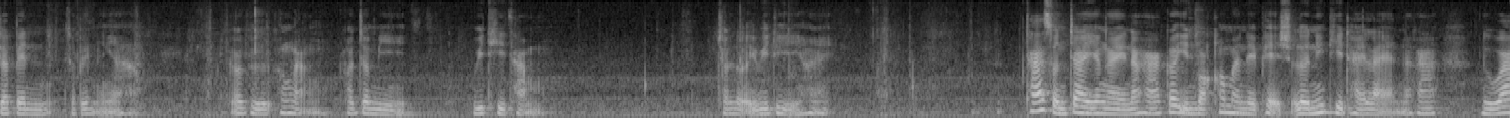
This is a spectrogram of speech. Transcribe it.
จะเป็นจะเป็นอย่างเงี้ยค่ะ ก็คือข้างหลังเขาจะมี วิธีทำเฉลยวิธีให้ ถ้าสนใจยังไงนะคะ ก็อินบ็อกเข้ามาในเพจ Learning T Thailand นะคะ หรือว่า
